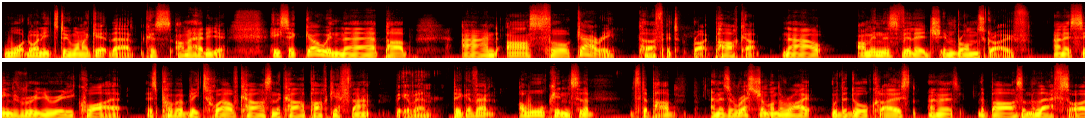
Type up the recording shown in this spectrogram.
what do I need to do when I get there? Because I'm ahead of you. He said, go in there, pub, and ask for Gary. Perfect. Right, park up. Now, I'm in this village in Bromsgrove and it seems really, really quiet. There's probably 12 cars in the car park, if that Big event. big event. I walk into the to the pub and there's a restaurant on the right with the door closed and there's the bars on the left. So I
